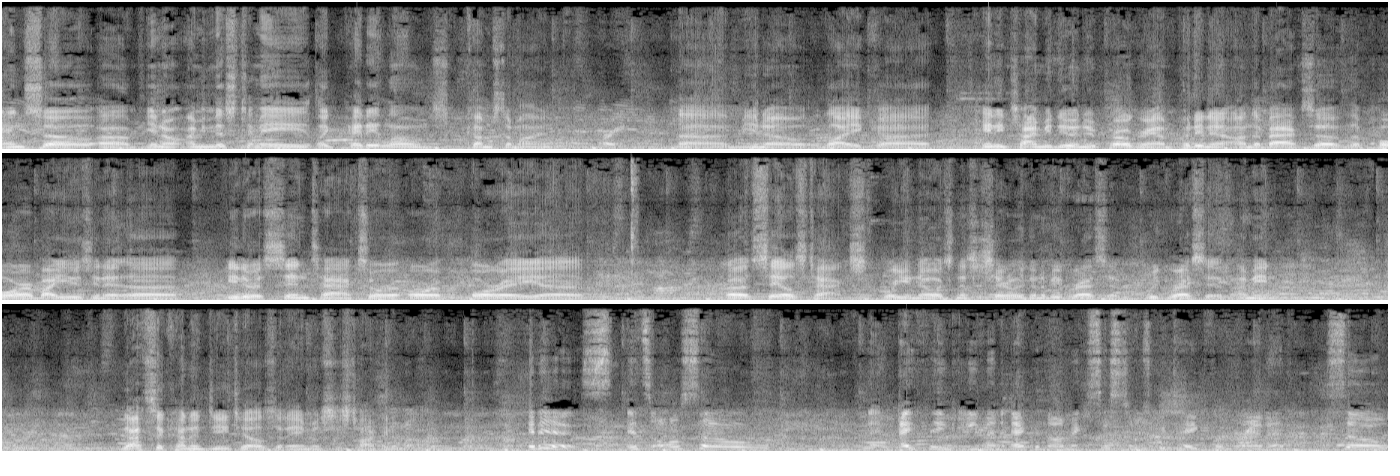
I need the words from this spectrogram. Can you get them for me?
And so, um, you know, I mean, this to me, like payday loans comes to mind. right Um, you know, like uh, anytime you do a new program, putting it on the backs of the poor by using it uh, either a sin tax or or a, or a, uh, a sales tax, where you know it's necessarily going to be aggressive, regressive. I mean, that's the kind of details that Amos is talking about. It is. It's also, I think, even economic systems we take for granted. So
